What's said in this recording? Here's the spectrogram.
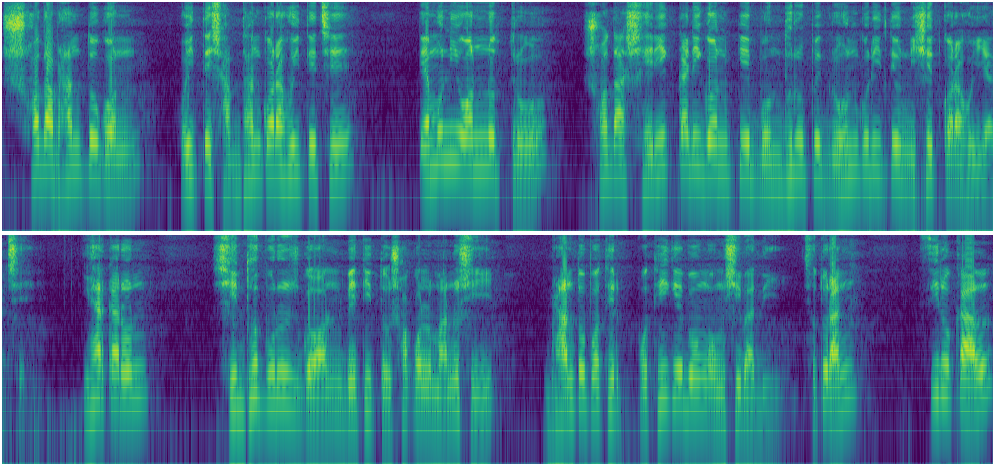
সদাভ্রান্তগণ হইতে সাবধান করা হইতেছে, তেমনি অন্যত্র সদা সেরেককারীগণকে বন্ধুরূপে গ্রহণ করিতেও নিষেধ করা হইয়াছে। ইহার কারণ, সিদ্ধ পুরুষগণ ব্যতীত সকল মানুষই ভ্রান্ত পথের পথিক এবং অংশীবাদী। সুতরাং চিরকাল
